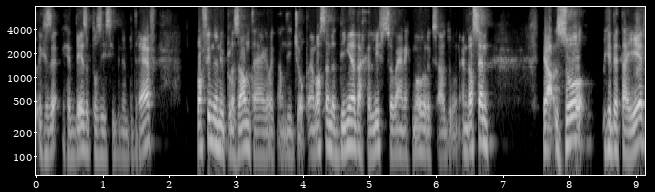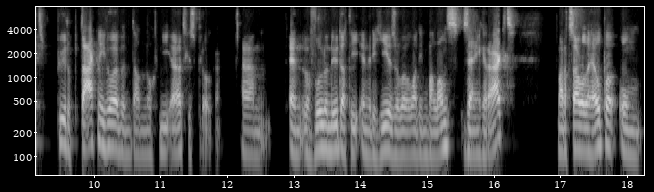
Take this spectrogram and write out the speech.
je hebt deze positie binnen het bedrijf. Wat vinden nu plezant eigenlijk aan die job? En wat zijn de dingen dat je liefst zo weinig mogelijk zou doen? En dat zijn ja, zo gedetailleerd, puur op taakniveau, hebben we dat nog niet uitgesproken. Um, en we voelen nu dat die energieën zo wel wat in balans zijn geraakt. Maar het zou wel helpen om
